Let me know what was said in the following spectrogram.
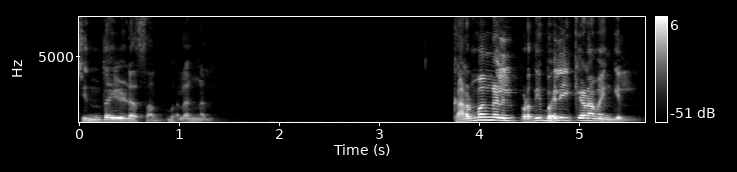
ചിന്തയുടെ സദ്ഫലങ്ങൾ. കർമ്മങ്ങളിൽ പ്രതിഫലിക്കണമെങ്കിൽ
